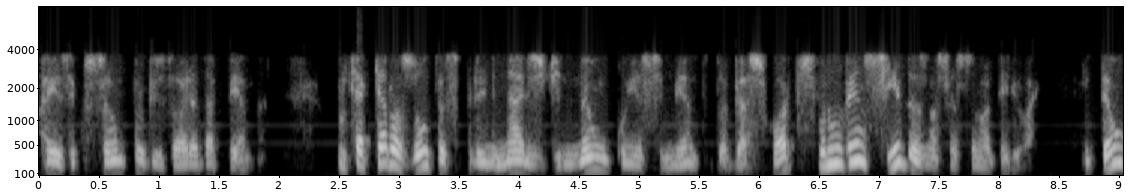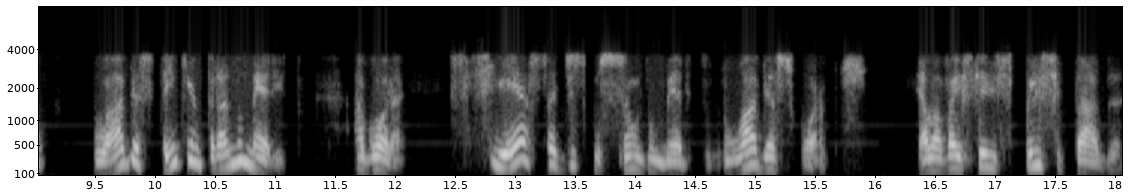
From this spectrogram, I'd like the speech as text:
à execução provisória da pena. Porque aquelas outras preliminares de não conhecimento do habeas corpus foram vencidas na sessão anterior. Então, o habeas tem que entrar no mérito. Agora, se essa discussão do mérito no habeas corpus ela vai ser explicitada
